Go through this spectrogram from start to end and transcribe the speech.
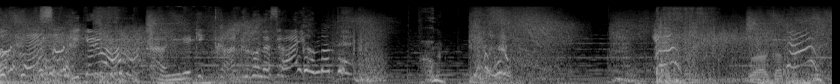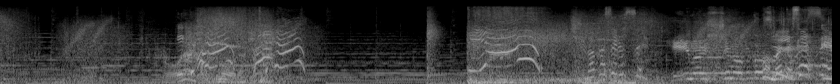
それえいけるわ反撃覚悟なさい頑張って分かったほらもう任せるっす今しまったお任せぜっすよ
